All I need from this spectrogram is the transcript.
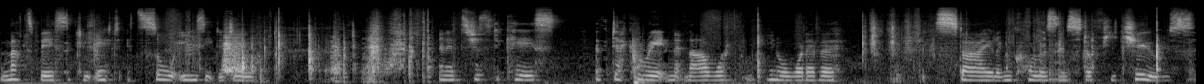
And that's basically it. It's so easy to do. And it's just a case of decorating it now with you know whatever style and colours and stuff you choose.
